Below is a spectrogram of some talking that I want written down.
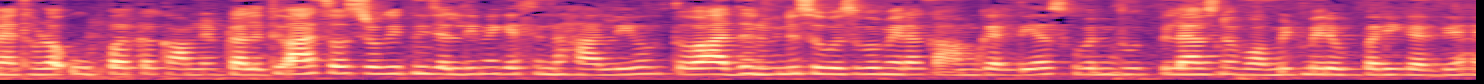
मैं थोड़ा ऊपर का काम निपटा लेती हूँ। आज सोच रहा हूँ कि इतनी जल्दी मैं कैसे नहा ली हूँ? तो आज धनवी ने सुबह सुबह मेरा काम कर दिया। उसको मैंने दूध पिलाया, उसने वॉमिट मेरे ऊपर ही कर दिया।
